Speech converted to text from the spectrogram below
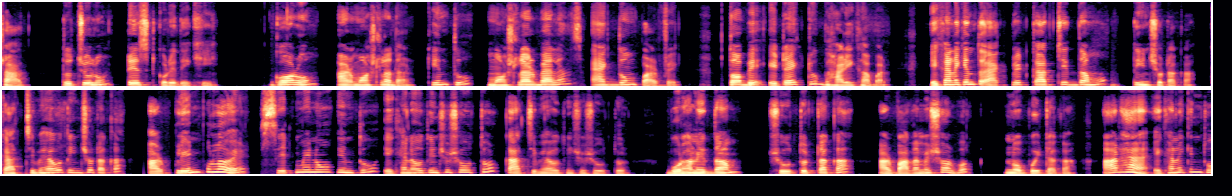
স্বাদ। তো চলুন টেস্ট করে দেখি। গরম আর মশলাদার, কিন্তু মশলার ব্যালেন্স একদম পারফেক্ট তবে এটা একটু ভারী খাবার। এখানে কিন্তু এক প্লেট কাচ্চির দামও তিনশো টাকা। কাচ্চি ভ্যাও তিনশো টাকা আর প্লেন পোলাওয়ের সেট মেনু কিন্তু এখানেও তিনশো সত্তর, কাচ্চি ভ্যাও তিনশো সত্তর। বোরহানের দাম সত্তর টাকা আর বাদামের শরবত নব্বই টাকা। আর হ্যাঁ এখানে কিন্তু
